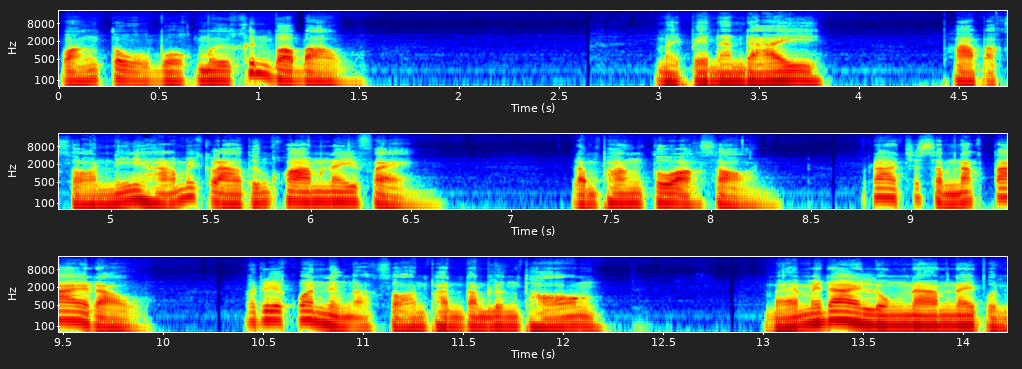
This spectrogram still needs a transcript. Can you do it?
หวังตู่โบกมือขึ้นเบาๆ ไม่เป็นอันใด ภาพอักษรนี้หาไม่กล่าวถึงความในแฝงลำพังตัวอักษร ราชสำนักใต้เรา เรียกว่าหนึ่งอักษรพันตำลึงทอง แม้ไม่ได้ลงนามในผล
